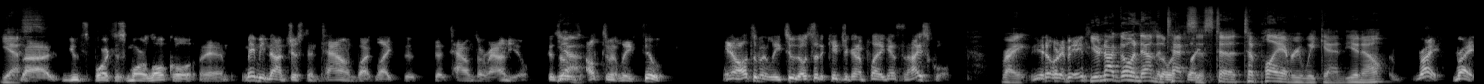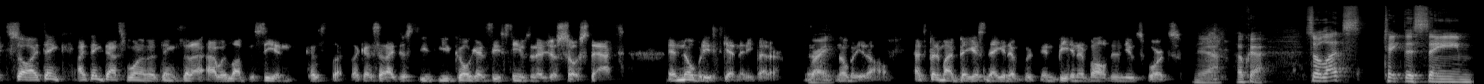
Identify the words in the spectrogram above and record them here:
Yes. Uh, youth sports is more local, and maybe not just in town, but like the, the towns around you, because those Yeah. ultimately too, you know, ultimately too, those are the kids you're going to play against in high school. Right. You know what I mean? You're not going down to So it's like- Texas to to play every weekend, you know? Right, right. So I think I think that's one of the things that I, I would love to see, and because like I said, I just you, you go against these teams and they're just so stacked, and nobody's getting any better. You know, Right. nobody at all. That's been my biggest negative in being involved in youth sports. Yeah. Okay. So let's take this same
